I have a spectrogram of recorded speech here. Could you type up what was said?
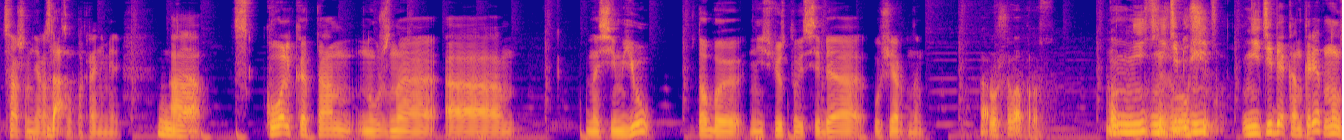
Саша мне рассказывал, да. по крайней мере. Да. А сколько там нужно э, на семью, чтобы не чувствовать себя ущербным? Хороший вопрос. Ну, не, не, тебе, не, не тебе конкретно, ну,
